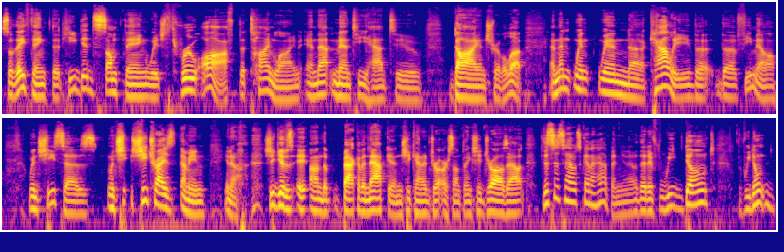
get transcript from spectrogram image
So they think that he did something which threw off the timeline, and that meant he had to die and shrivel up. And then when when uh, Callie, the the female, when she says when she she tries, I mean, you know, she gives it on the back of a napkin. She kind of draw or something. She draws out. This is how it's going to happen. You know that if we don't if we don't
